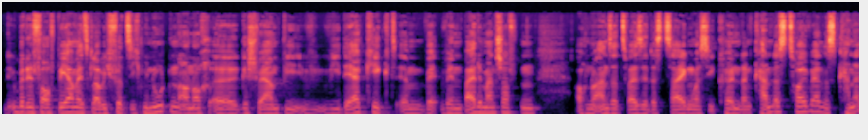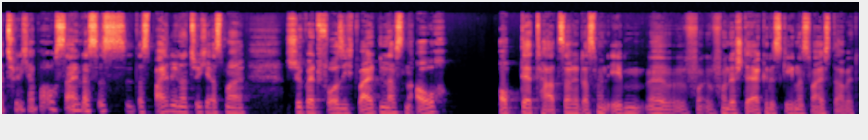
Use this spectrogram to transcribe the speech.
über den VfB haben wir jetzt, glaube ich, 40 Minuten auch noch äh, geschwärmt, wie, wie der kickt. Ähm, wenn beide Mannschaften auch nur ansatzweise das zeigen, was sie können, dann kann das toll werden. Es kann natürlich aber auch sein, dass es, dass beide natürlich erstmal ein Stück weit Vorsicht walten lassen, auch ob der Tatsache, dass man eben äh, von, von der Stärke des Gegners weiß, David.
